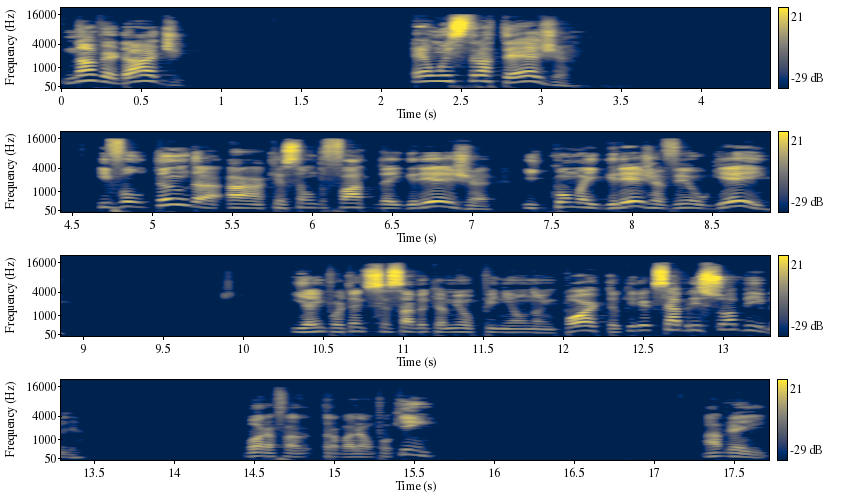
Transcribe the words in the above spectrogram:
na verdade, é uma estratégia. E voltando à questão do fato da igreja e como a igreja vê o gay, e é importante que você saiba que a minha opinião não importa, eu queria que você abrisse sua Bíblia. Bora trabalhar um pouquinho? Abre aí.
